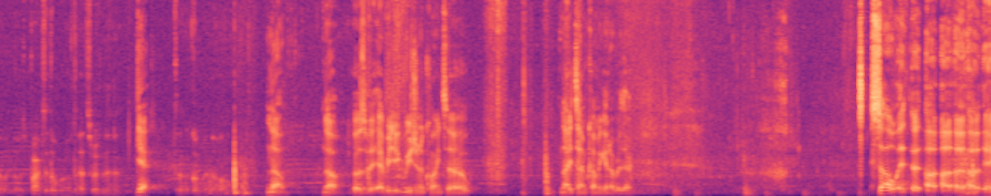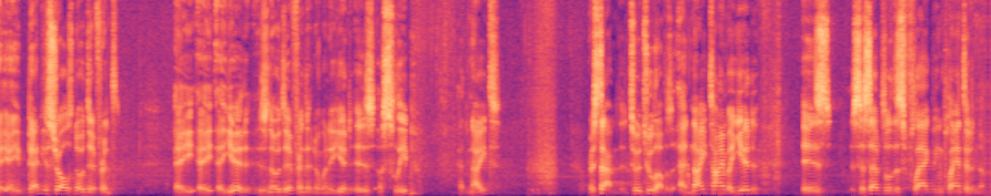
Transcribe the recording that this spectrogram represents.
So in those parts of the world, that's where the yeah. go with the whole. No. No, it goes every region according to nighttime coming in over there. So uh, uh, uh, a, a, a, a Ben Yisrael is no different. A, a, Yid is no different than when a Yid is asleep at night. Or stam, two, two levels. At nighttime, a Yid is susceptible to this flag being planted in them.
